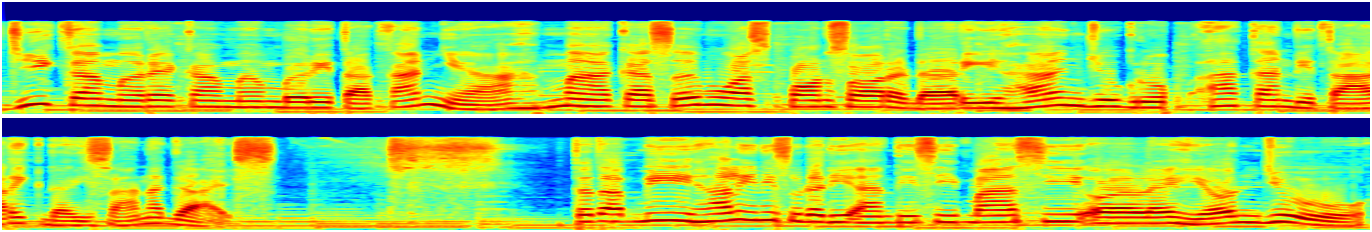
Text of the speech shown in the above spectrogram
Jika mereka memberitakannya, maka semua sponsor dari Hanju Group akan ditarik dari sana, guys. Tetapi hal ini sudah diantisipasi oleh Yeonju.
